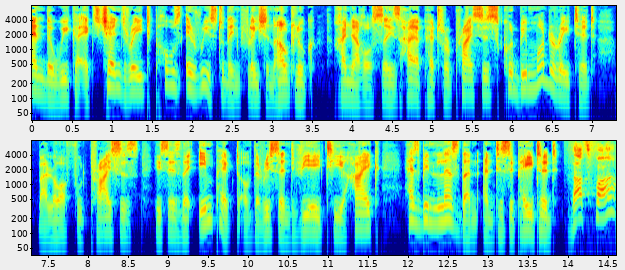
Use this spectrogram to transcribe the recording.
and the weaker exchange rate pose a risk to the inflation outlook. Kganyago says higher petrol prices could be moderated by lower food prices. He says the impact of the recent VAT hike has been less than anticipated. Thus far,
